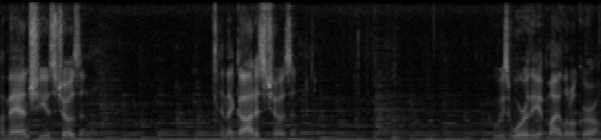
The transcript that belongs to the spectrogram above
a man she has chosen and that God has chosen who is worthy of my little girl.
